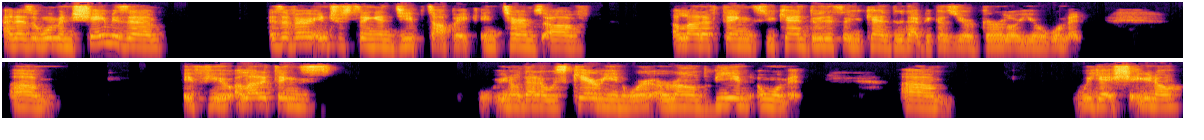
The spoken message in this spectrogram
and as a woman, shame is a is a very interesting and deep topic in terms of a lot of things. You can't do this or you can't do that because you're a girl or you're a woman. Um, if you, a lot of things, you know, that I was carrying were around being a woman. Um, we get, you know,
